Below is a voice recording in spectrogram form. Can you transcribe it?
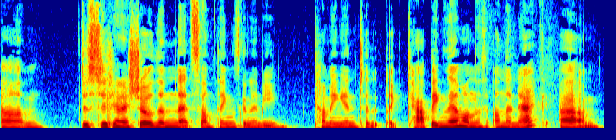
um, just to kind of show them that something's going to be coming into like tapping them on the on the neck. Um,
